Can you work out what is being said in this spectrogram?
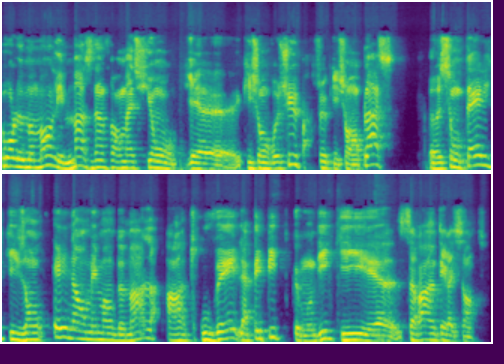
pour le moment les masses d'informations qui, euh, qui, sont reçues par ceux qui sont en place sont telles qu'ils ont énormément de mal à trouver la pépite, comme on dit, qui sera intéressante.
